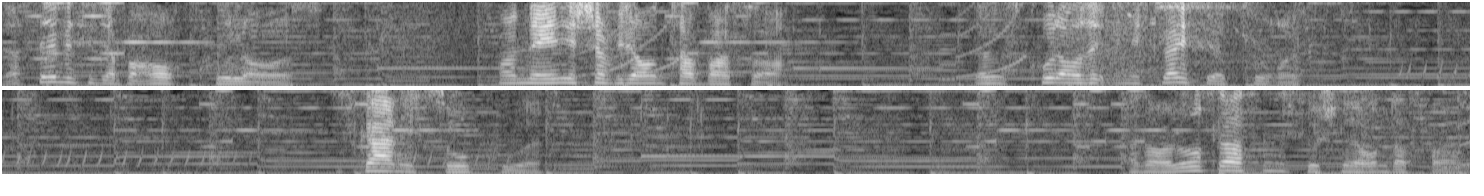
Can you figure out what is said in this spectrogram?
Das Level sieht aber auch cool aus. Oh ne, ist schon wieder unter Wasser. Dass es cool aussieht, nehme ich gleich wieder zurück. Ist gar nicht so cool. Also loslassen, ich will schnell runterfallen.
